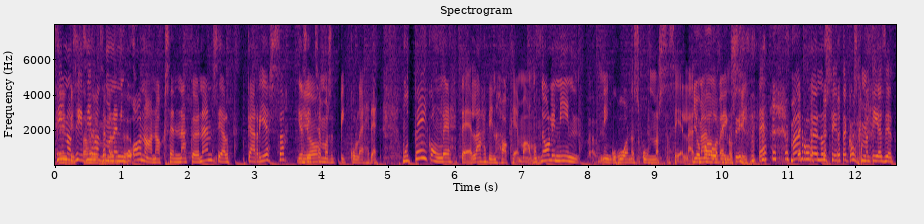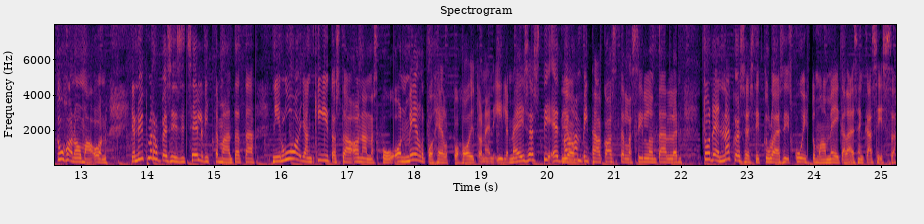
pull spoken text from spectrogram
Siinä on siis ihan semmoinen niinku ananaksen näköinen siellä kärjessä ja sitten semmoiset pikkulehdet. Mut peikon lehteä lähdin hakemaan, mutta ne oli niin niinku huonossa kunnossa siellä, että mä en ruvennut sitten. Mä en ruvennut sitten, koska mä tiesin, että tuhon oma on. Ja nyt mä rupesin sitten selvittämään tätä, niin luojan kiitos tämä ananaspuu on melko helppohoitoinen ilmeisesti. Että vähän pitää kastella silloin tällöin. Todennäköisesti tulee siis kuihtumaan meikäläisen käsissä.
